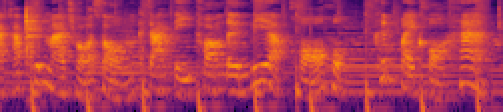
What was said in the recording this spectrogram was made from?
นะครับขึ้นมาฉอ2 อาจารย์ตีทองเดินเบี้ยขอ 6 ขึ้นไปขอ 5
